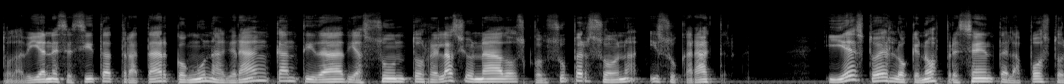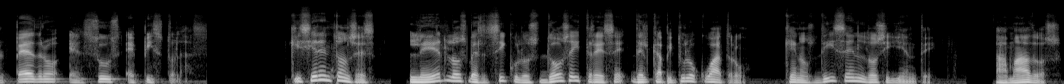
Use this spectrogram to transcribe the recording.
todavía necesita tratar con una gran cantidad de asuntos relacionados con su persona y su carácter. Y esto es lo que nos presenta el apóstol Pedro en sus epístolas. Quisiera entonces leer los versículos 12 y 13 del capítulo 4, que nos dicen lo siguiente. Amados,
